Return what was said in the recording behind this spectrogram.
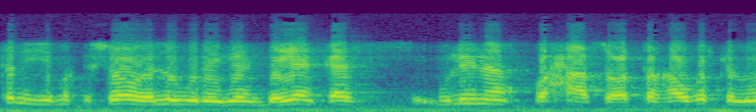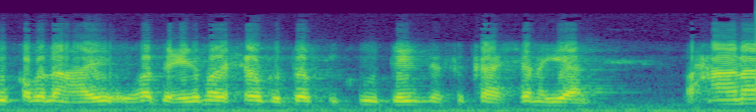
tan iyo markii shabaab ay la wareegeen deegaankaas welina waxaa socota hawlgalkii lagu qabanahayo oo hadda ciidamada xoogga dalka kuwa deegaanka ka kaashanayaan. Waxaana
